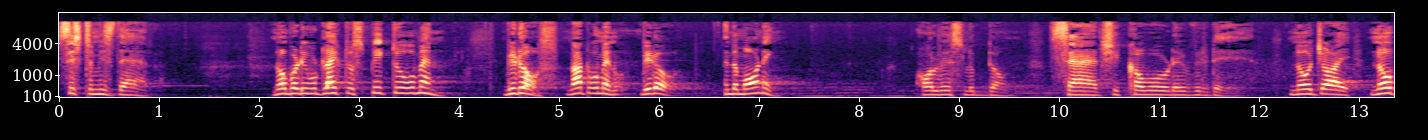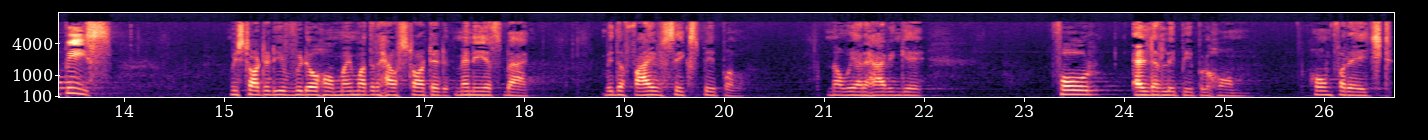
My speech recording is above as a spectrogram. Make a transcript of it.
System is there. Nobody would like to speak to women, widows, not women, widow, in the morning. Always look down. Sad, she covered every day. No joy, no peace. We started a widow home. My mother have started many years back with the five, six people. Now we are having a four elderly people home, home for aged.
